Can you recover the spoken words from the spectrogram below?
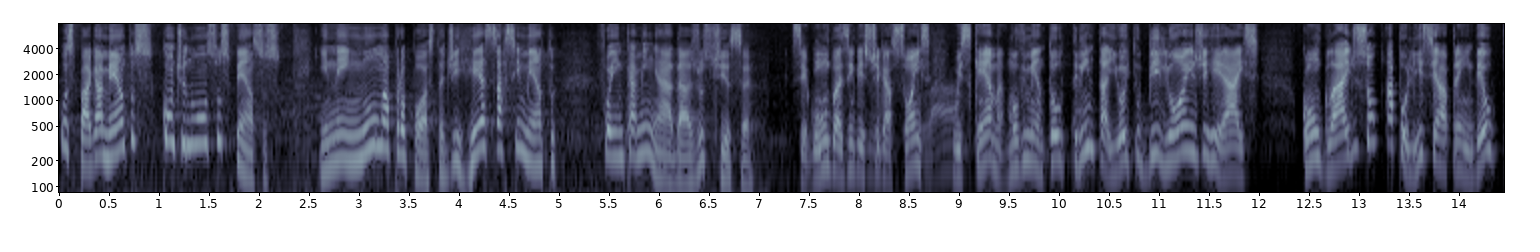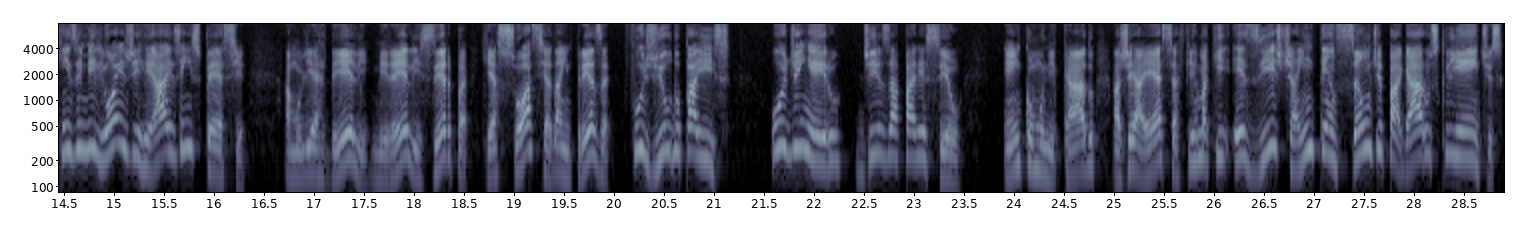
Os pagamentos continuam suspensos e nenhuma proposta de ressarcimento foi encaminhada à Justiça. Segundo as investigações, o esquema movimentou 38 bilhões de reais. Com o Glideson, a polícia apreendeu 15 milhões de reais em espécie. A mulher dele, Mirelle Zerpa, que é sócia da empresa, fugiu do país. O dinheiro desapareceu. Em comunicado, a GAS afirma que existe a intenção de pagar os clientes,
